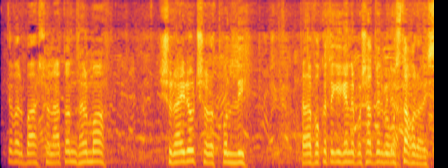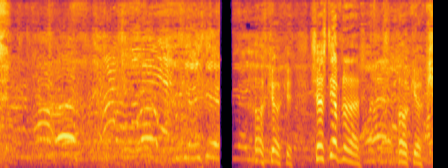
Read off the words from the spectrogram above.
দেখতে পারবা সনাতন ধর্ম, সোনাই রোড, শরৎপল্লী। তার পক্ষ থেকে এখানে প্রসাদের ব্যবস্থা করা হয়েছে। ওকে ওকে শেষটি আপনার? ওকে ওকে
